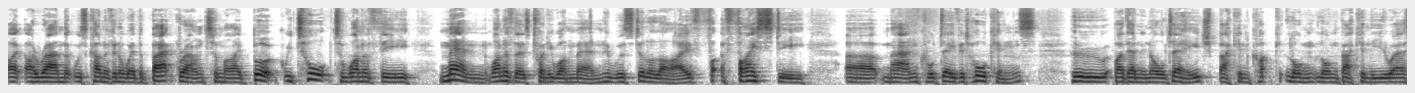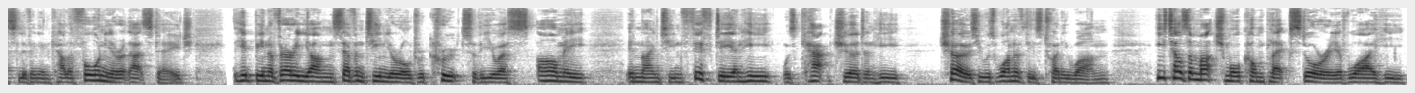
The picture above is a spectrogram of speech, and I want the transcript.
I, I, ran that was kind of in a way the background to my book. We talked to one of the men, one of those 21 men who was still alive, a feisty uh, man called David Hawkins, who by then in old age, back in long long back in the US, living in California at that stage, he'd been a very young 17 year old recruit to the US Army in 1950, and he was captured and he chose. He was one of these 21 he tells a much more complex story of why he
